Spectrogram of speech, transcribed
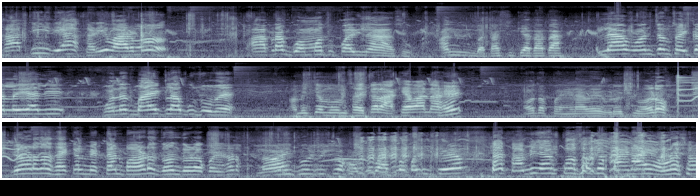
ખાતી રહ્યા ઘરે વારમાં. આપણા ગામમાં જ ઉપાડી ના આવ્યા અને બધા શીખ્યા કહેતા હતા એટલે આ વન સાયકલ લઈ આવી મને જ બાઇક લાવું છું હવે. અમે ચમ ઓમ સાયકલ આખ્યાવાના હે. હવે તો પરિણામે એવડો છું. હડો. જોડો તો સાયકલ મેકતાન પહાડો ધન દોડો પડી. હડો. નહીં જોઈ બીજો બાટલો પડી છે તા તમે એમ કહો છો કે પરિણામે એવડો શો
